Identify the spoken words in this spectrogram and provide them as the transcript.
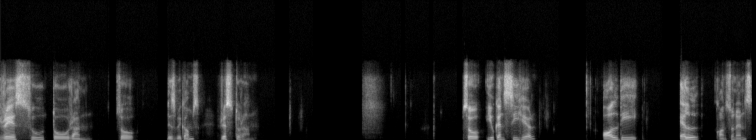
Resutoran. So this becomes restaurant. So you can see here all the L consonants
